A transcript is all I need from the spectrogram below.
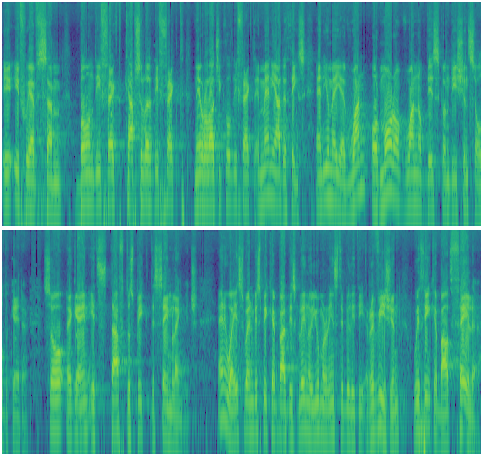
if we have some bone defect, capsular defect, neurological defect, and many other things. And you may have one or more of one of these conditions altogether. So again, it's tough to speak the same language. Anyways, when we speak about this glenohumeral instability revision, we think about failure.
